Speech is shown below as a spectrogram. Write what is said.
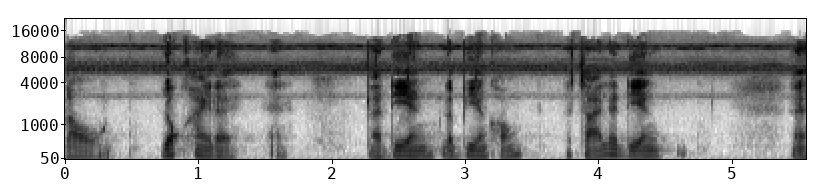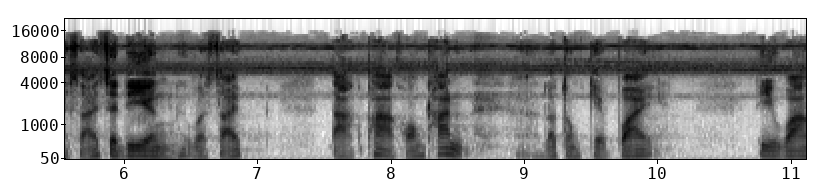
เรายกให้เลยระเดียงระเบียงของสายระเดียงสายเสดียงหรือว่าสายตากผ้าของท่าน เราต้องเก็บไว้ ที่วาง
